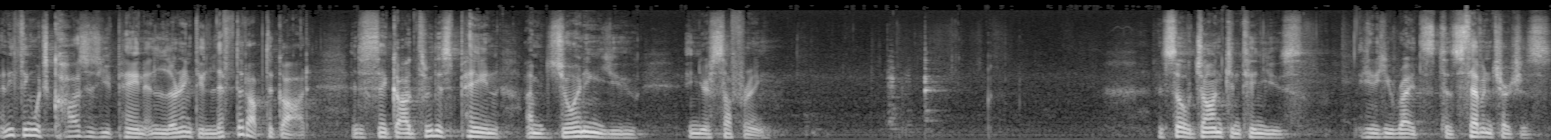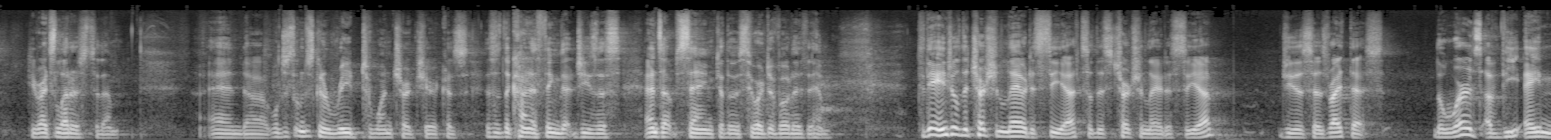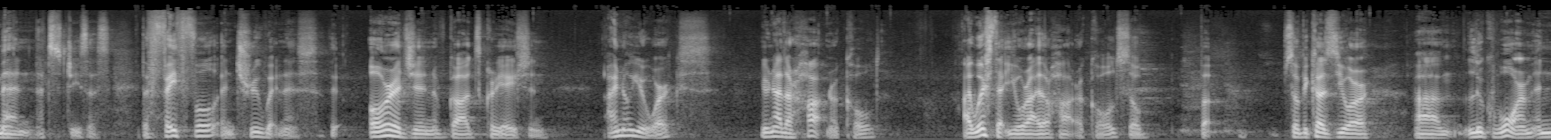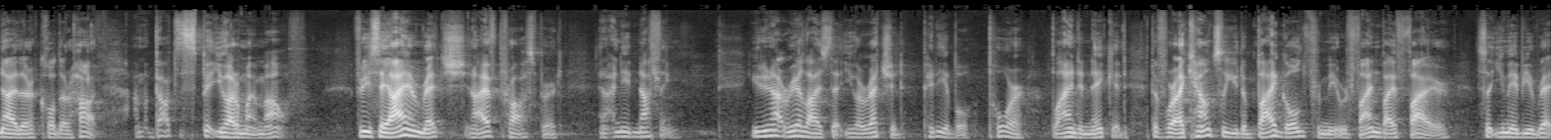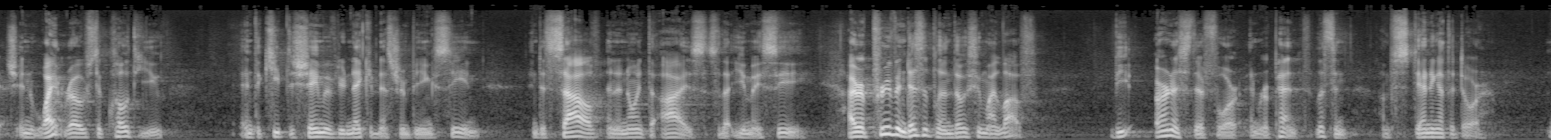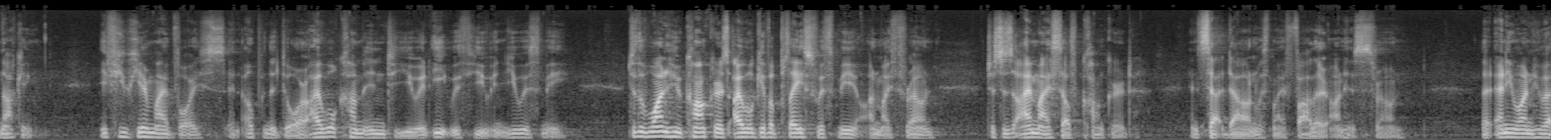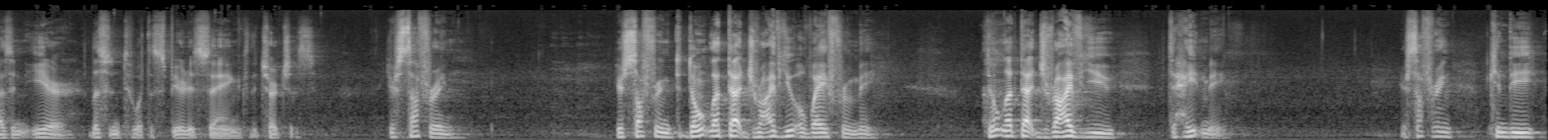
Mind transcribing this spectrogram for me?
anything which causes you pain, and learning to lift it up to God and to say, God, through this pain, I'm joining you in your suffering. And so John continues. He, he writes to seven churches, he writes letters to them. And uh, we'll just, I'm just going to read to one church here because this is the kind of thing that Jesus ends up saying to those who are devoted to him. To the angel of the church in Laodicea, so this church in Laodicea, Jesus says, Write this the words of the Amen, that's Jesus, the faithful and true witness, the origin of God's creation. I know your works. You're neither hot nor cold. I wish that you were either hot or cold, so, but, so because you are um, lukewarm and neither cold or hot. I'm about to spit you out of my mouth. For you say, I am rich and I have prospered and I need nothing. You do not realize that you are wretched, pitiable, poor, blind, and naked. Therefore, I counsel you to buy gold from me, refined by fire, so that you may be rich, and white robes to clothe you, and to keep the shame of your nakedness from being seen, and to salve and anoint the eyes, so that you may see. I reprove and discipline those whom I love. Be earnest, therefore, and repent. Listen, I'm standing at the door, knocking. If you hear my voice and open the door, I will come in to you and eat with you, and you with me. To the one who conquers, I will give a place with me on my throne, just as I myself conquered and sat down with my Father on his throne. Let anyone who has an ear listen to what the Spirit is saying to the churches. You're suffering. You're suffering. Don't let that drive you away from me. Don't let that drive you to hate me. Your suffering can be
